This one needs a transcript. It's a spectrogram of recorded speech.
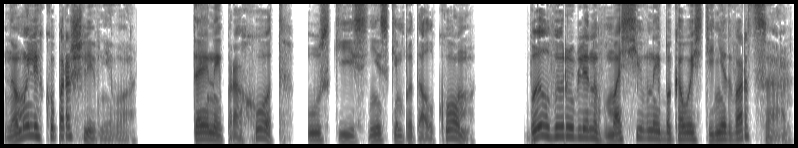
Но мы легко прошли в него. Тайный проход, узкий с низким потолком, был вырублен в массивной боковой стене дворца,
